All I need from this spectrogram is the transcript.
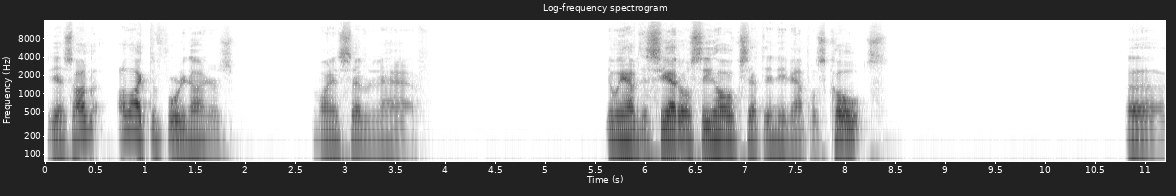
yes, I, I like the 49ers minus seven and a half. Then we have the Seattle Seahawks at the Indianapolis Colts. Uh,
